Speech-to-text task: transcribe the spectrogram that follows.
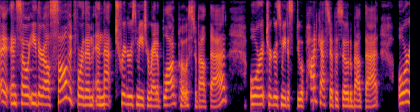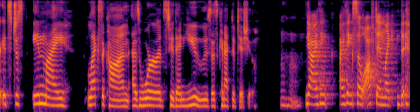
And so either I'll solve it for them and that triggers me to write a blog post about that, or it triggers me to do a podcast episode about that, or it's just in my lexicon as words to then use as connective tissue. Mm-hmm. Yeah, I think, I think so often, like, the,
